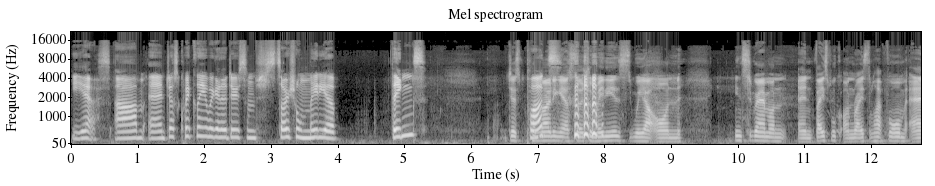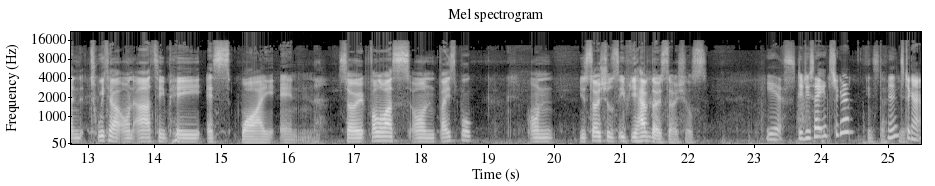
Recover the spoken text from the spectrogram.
Yes. Um, and just quickly, we're gonna do some social media things. Just Plugs? promoting our social medias. We are on Instagram on and Facebook on Raise the Platform and Twitter on RTPSYN. So follow us on Facebook on your socials if you have those socials. Yes. Did you say Instagram? Insta. yeah. Instagram,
